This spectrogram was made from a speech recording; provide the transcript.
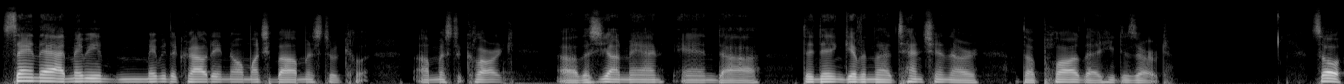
saying that, maybe maybe the crowd didn't know much about Mr. Cl- uh, Mr. Clark, uh, this young man, and uh, they didn't give him the attention or the applause that he deserved. So,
